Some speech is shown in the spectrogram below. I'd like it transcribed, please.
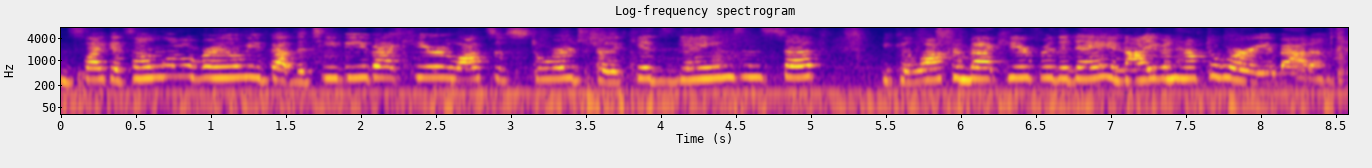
It's like its own little room. You've got the TV back here, lots of storage for the kids' games and stuff. You could lock them back here for the day and not even have to worry about them.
